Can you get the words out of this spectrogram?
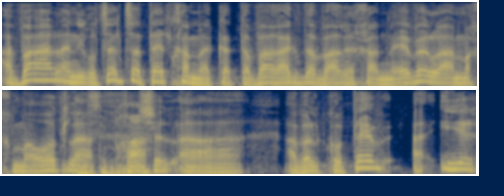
אבל אני רוצה לצטט לך מהכתבה רק דבר אחד, מעבר למחמאות ל- בשמחה. של ה... אבל כותב, העיר,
